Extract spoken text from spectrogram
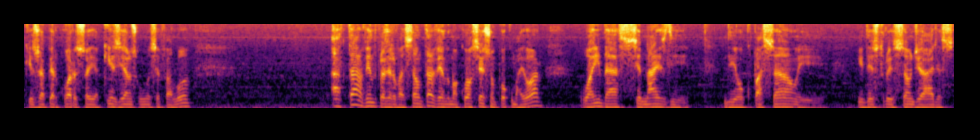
que já percorre isso aí há 15 anos, como você falou, está ah, havendo preservação, está havendo uma consciência um pouco maior, ou ainda há sinais de, de ocupação e, e destruição de áreas,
